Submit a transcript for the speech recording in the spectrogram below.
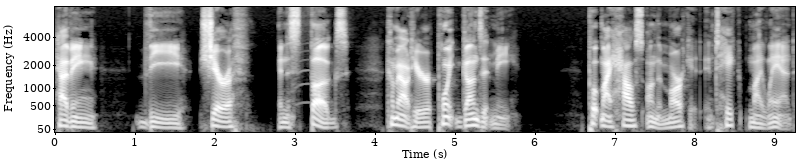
having the sheriff and his thugs come out here, point guns at me, put my house on the market, and take my land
